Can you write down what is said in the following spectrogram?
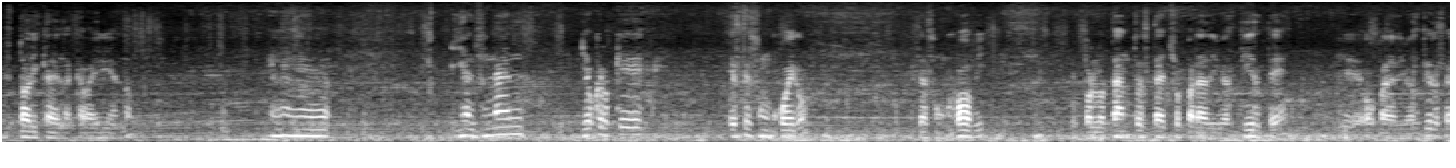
histórica de la caballería, ¿no? Eh, y al final yo creo que este es un juego, este es un hobby, y por lo tanto está hecho para divertirte eh, o para divertirse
